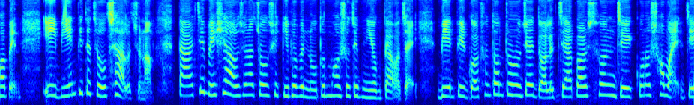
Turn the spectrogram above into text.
হবেন, এই বিএনপিতে চলছে আলোচনা। তার চেয়ে বেশি আলোচনা চলছে কীভাবে নতুন মহাসচিব নিয়োগ দেওয়া যায়। বিএনপির গঠনতন্ত্র অনুযায়ী দলের চেয়ারপারসন যে কোনো সময় যে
